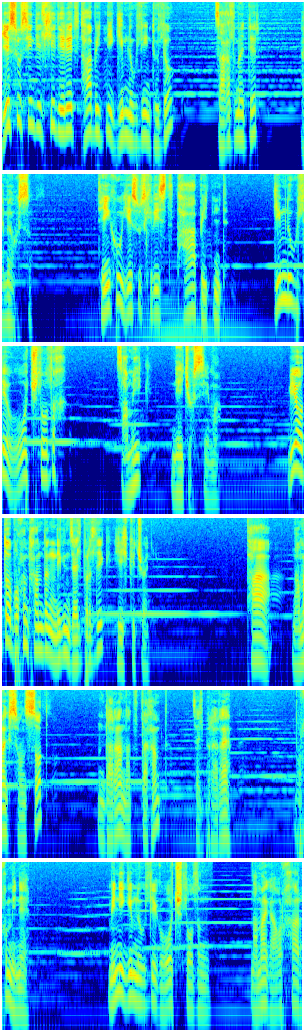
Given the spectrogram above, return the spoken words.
Есүс энэ дэлхийд ирээд та бидний гим нүглийн төлөө загалмай дээр амиа өгсөн. Тинхүү Есүс Христ та бидэнд гим нүглээ уучлуулах замыг нээж өгсөн юм а. Би одоо бурханд хандан нэгэн залбирлыг хийх гэж байна. Та намайг сонсоод дараа надтай хамт залбираарай. Бурхан минь ээ. Миний гим нүглийг уучлуулан намайг аврахаар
